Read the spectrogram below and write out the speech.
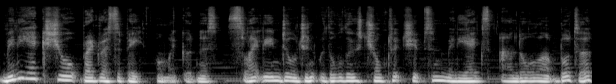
Mini egg shortbread recipe. Oh my goodness, slightly indulgent with all those chocolate chips and mini eggs and all that butter.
